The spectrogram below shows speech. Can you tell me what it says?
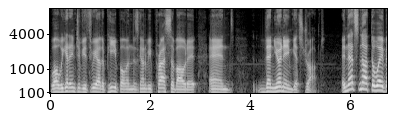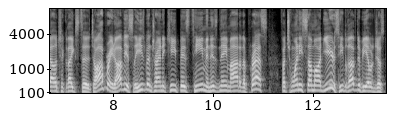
well, we got to interview three other people, and there's going to be press about it, and then your name gets dropped. And that's not the way Belichick likes to, to operate. Obviously, he's been trying to keep his team and his name out of the press for 20 some odd years. He'd love to be able to just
